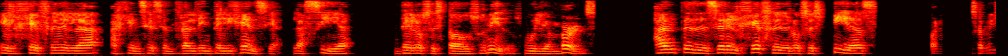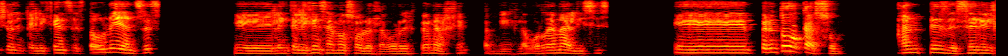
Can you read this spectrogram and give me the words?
el jefe de la Agencia Central de Inteligencia, la CIA, de los Estados Unidos, William Burns. Antes de ser el jefe de los espías para los servicios de inteligencia estadounidenses, eh, la inteligencia no solo es labor de espionaje, también es labor de análisis. Eh, pero en todo caso, antes de ser el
